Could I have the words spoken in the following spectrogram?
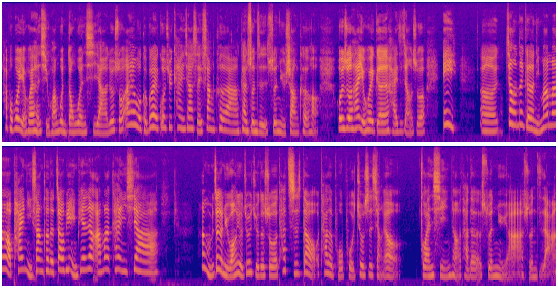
她婆婆也会很喜欢问东问西啊，就说：“哎，我可不可以过去看一下谁上课啊？看孙子孙女上课哈？”或者说她也会跟孩子讲说：“哎，呃，叫那个你妈妈好拍你上课的照片、影片，让阿嬷看一下啊。”那我们这个女网友就会觉得说，她知道她的婆婆就是想要关心哈她的孙女啊、孙子啊，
